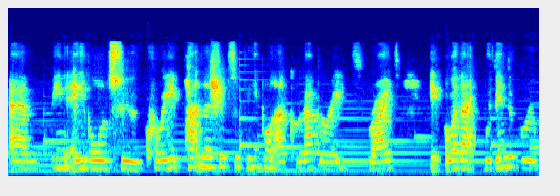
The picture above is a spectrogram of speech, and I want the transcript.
um, being able to create partnerships with people and collaborate, right? It, whether within the group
